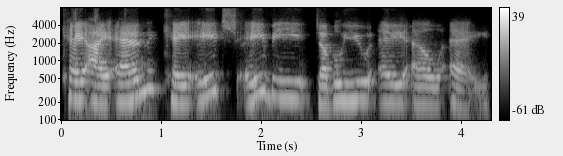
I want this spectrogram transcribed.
K I N K H A B W A L A.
